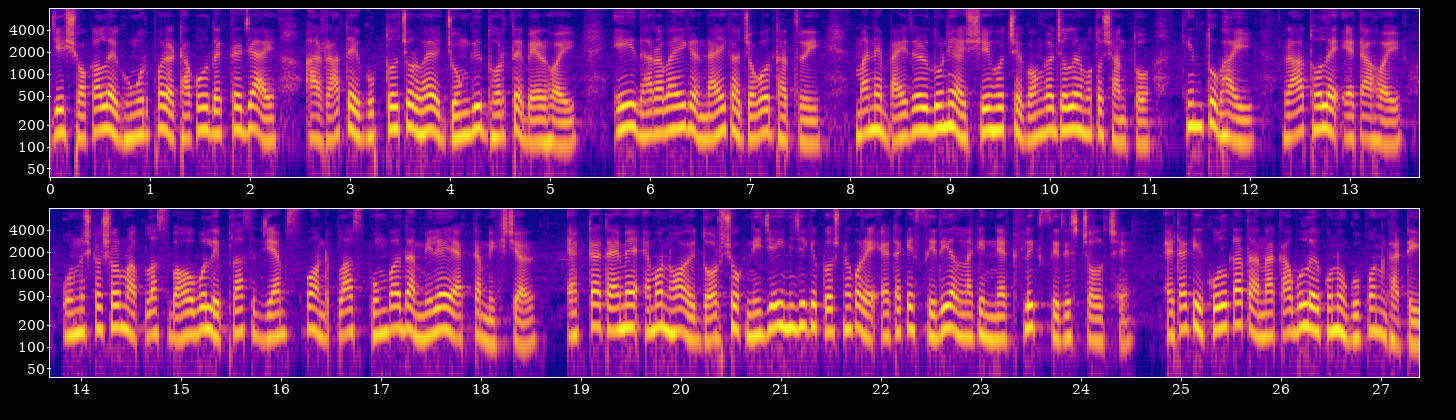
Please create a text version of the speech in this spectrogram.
যে সকালে ঘুঙুর পরে ঠাকুর দেখতে যায় আর রাতে গুপ্তচর হয়ে জঙ্গি ধরতে বের হয়। এই ধারাবাহিকের নায়িকা জগৎধাত্রী মানে বাইরের দুনিয়ায় সে হচ্ছে গঙ্গা জলের মতো শান্ত। কিন্তু ভাই, রাত হলে এটা হয়। Anushka Sharma plus Baahubali plus James Bond plus বুম্বাদা মিলে একটা মিক্সচার। একটা টাইমে এমন হয় দর্শক নিজেই নিজেকে প্রশ্ন করে এটাকে সিরিয়াল নাকি নেটফ্লিক্স সিরিজ চলছে? এটা কি কলকাতা না কাবুলের কোনো গোপন ঘাঁটি,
